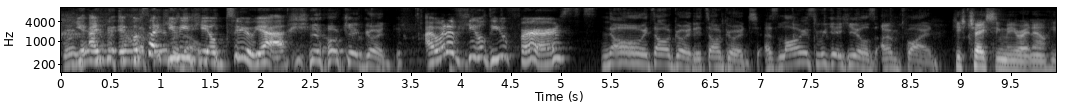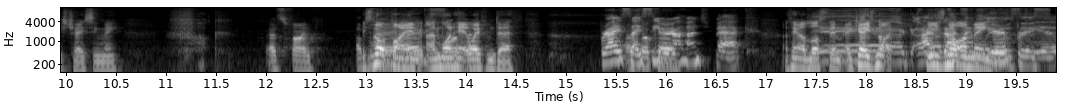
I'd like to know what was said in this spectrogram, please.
can heal you. When- Yeah, when I you it looks like you need though. healed too. Yeah, okay, good. I would have healed you first. No, it's all good. It's all good. As long as we get heals, I'm fine. He's chasing me right now. He's chasing me. Fuck. That's fine. I'm It's not fine. I fine. actually I'm one hit that. away from death. Bryce, I That's see you're a hunchback. I think I lost him. Okay, he's not. Yeah, I- I He's not on me. cure for you.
